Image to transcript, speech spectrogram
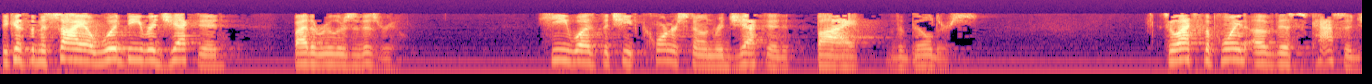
Because the Messiah would be rejected by the rulers of Israel. He was the chief cornerstone rejected by the builders. So that's the point of this passage.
